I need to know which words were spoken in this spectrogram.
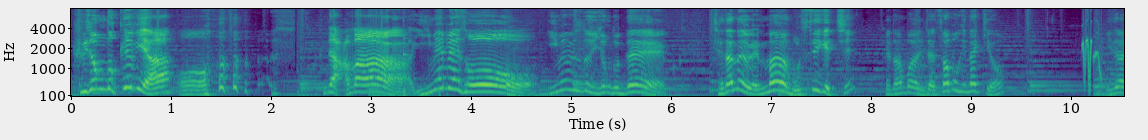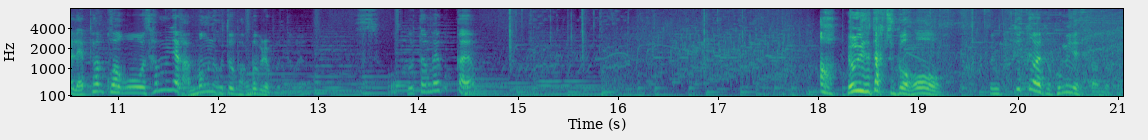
그 정도 급이야. 어. 근데 아마 이 맵에서 이 맵에서도 이 정도인데 재단은 웬만하면 못 쓰이겠지? 그래도 한번 이제 써보긴 할게요. 이날 레판코하고 사물약 안 먹는 것도 방법이라 본다고요? 어, 그것도 한번 해볼까요? 아 여기서 딱 죽어. 어. 뛸까 말까 고민했어 한번.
